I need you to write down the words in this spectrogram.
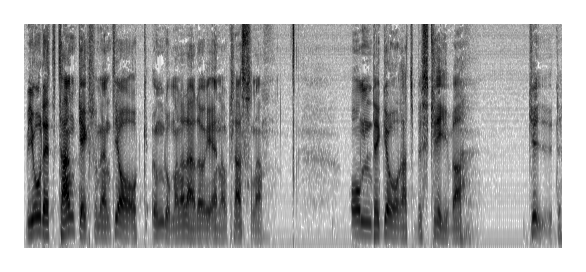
Vi gjorde ett tankeexperiment, jag och ungdomarna där då i en av klasserna. Om det går att beskriva Gud,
